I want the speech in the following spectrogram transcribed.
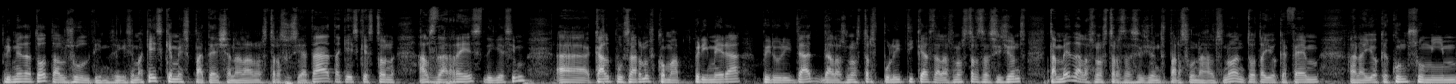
primer de tot, els últims, diguéssim, aquells que més pateixen a la nostra societat, aquells que són els darrers, diguéssim, eh, cal posar-los com a primera prioritat de les nostres polítiques, de les nostres decisions, també de les nostres decisions personals, no? en tot allò que fem, en allò que consumim,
